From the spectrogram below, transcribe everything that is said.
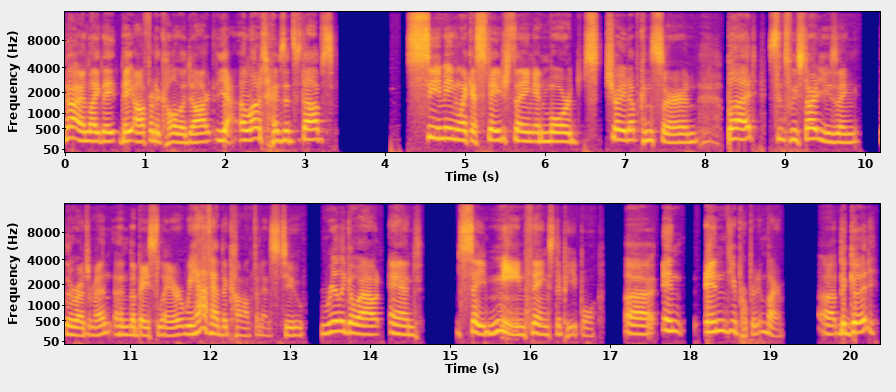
No, and like they they offer to call the doctor. Yeah, a lot of times it stops seeming like a stage thing and more straight up concern. But since we've started using the regiment and the base layer, we have had the confidence to really go out and say mean things to people uh, in in the appropriate environment. Uh, the good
